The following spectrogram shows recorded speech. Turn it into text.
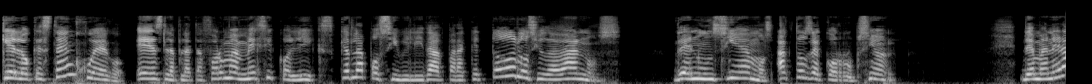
que lo que está en juego es la plataforma Mexico Leaks, que es la posibilidad para que todos los ciudadanos denunciemos actos de corrupción de manera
